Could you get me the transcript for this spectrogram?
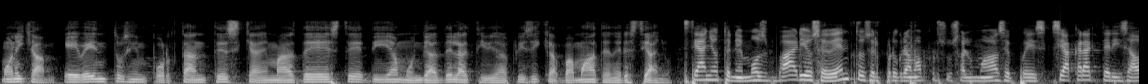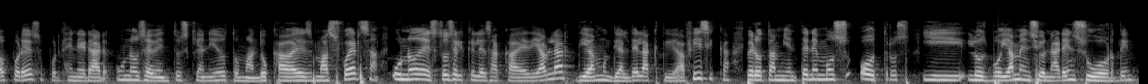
Mónica, eventos importantes que además de este Día Mundial de la Actividad Física vamos a tener este año. Este año tenemos varios eventos. El programa Por su Salud Pues se ha caracterizado por eso, por generar unos eventos que han ido tomando cada vez más fuerza. Uno de estos es el que les acabé de hablar, Día Mundial de la Actividad Física, pero también tenemos otros y los voy a mencionar en su orden.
